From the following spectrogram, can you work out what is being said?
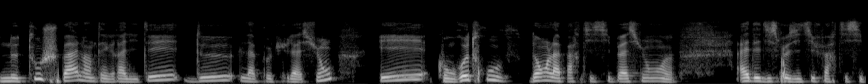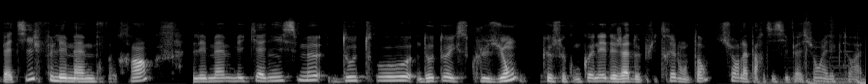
ne touchent pas l'intégralité de la population et qu'on retrouve dans la participation euh, à des dispositifs participatifs les mêmes freins, les mêmes mécanismes d'auto-exclusion que ce qu'on connaît déjà depuis très longtemps sur la participation électorale.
